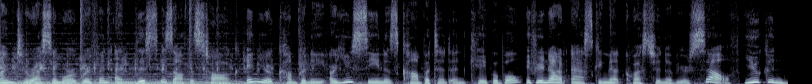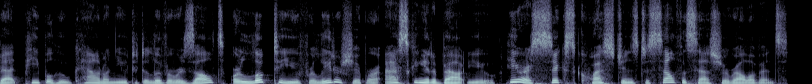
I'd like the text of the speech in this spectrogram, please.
I'm Teresa Moore Griffin, and this is Office Talk. In your company, are you seen as competent and capable? If you're not asking that question of yourself, you can bet people who count on you to deliver results or look to you for leadership are asking it about you. Here are six questions to self assess your relevance.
